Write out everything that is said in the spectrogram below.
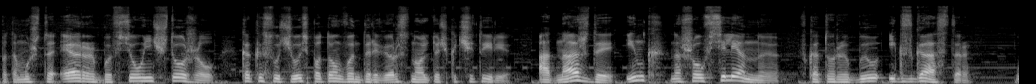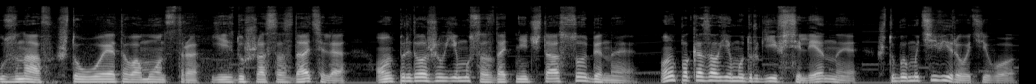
потому что Эррор бы все уничтожил, как и случилось потом в Enderverse 0.4. Однажды Инк нашел вселенную, в которой был Иксгастер. Узнав, что у этого монстра есть душа Создателя, он предложил ему создать нечто особенное. Он показал ему другие вселенные, чтобы мотивировать его.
